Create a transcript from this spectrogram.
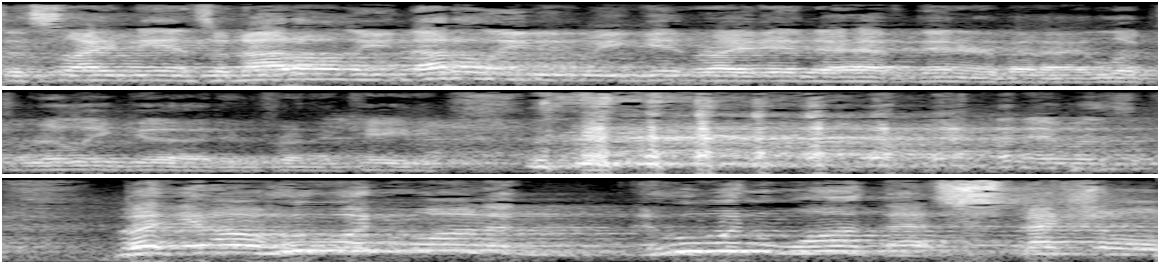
to slide me in. So not only not only did we get right in to have dinner, but I looked really good in front of Katie. and it was, but you know, who wouldn't want to? Who wouldn't want that special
